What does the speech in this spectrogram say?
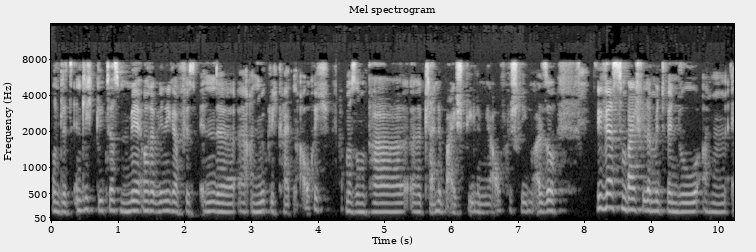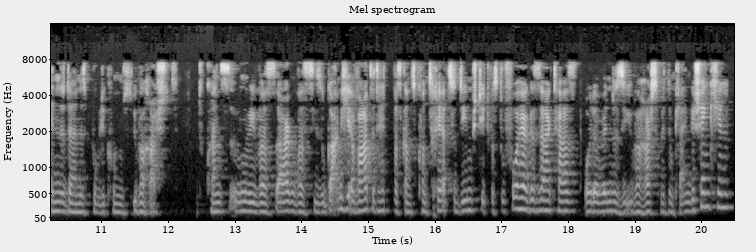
und letztendlich gilt das mehr oder weniger fürs Ende äh, an Möglichkeiten auch. Ich habe mal so ein paar äh, kleine Beispiele mir aufgeschrieben. Also wie wäre es zum Beispiel damit, wenn du am Ende deines Publikums überrascht? Du kannst irgendwie was sagen, was sie so gar nicht erwartet hätten, was ganz konträr zu dem steht, was du vorher gesagt hast. Oder wenn du sie überraschst mit einem kleinen Geschenkchen.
